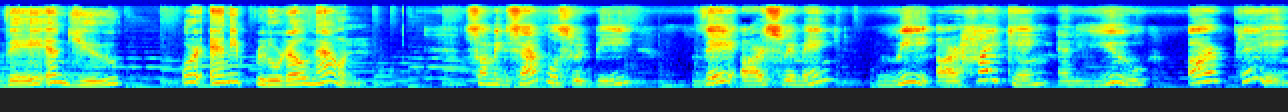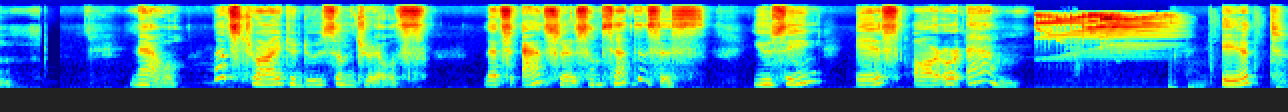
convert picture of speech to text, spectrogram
they, and you, or any plural noun. Some examples would be they are swimming, we are hiking, and you are playing. Now, let's try to do some drills. Let's answer some sentences using is, are, or am. It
